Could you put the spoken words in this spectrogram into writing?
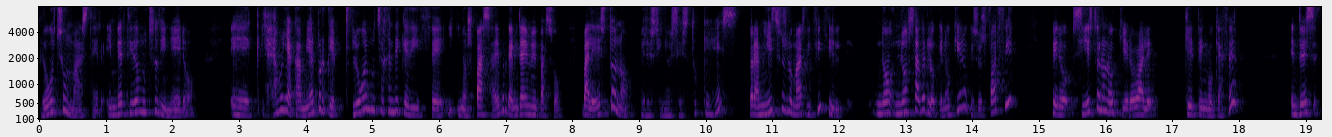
luego he hecho un máster, he invertido mucho dinero, eh, y ahora voy a cambiar porque luego hay mucha gente que dice, y nos pasa, ¿eh? porque a mí también me pasó, vale, esto no, pero si no es esto, ¿qué es? Para mí eso es lo más difícil, no, no saber lo que no quiero, que eso es fácil, pero si esto no lo quiero, vale, ¿qué tengo que hacer? Entonces,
